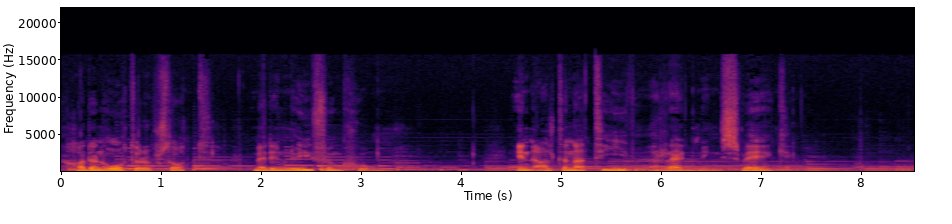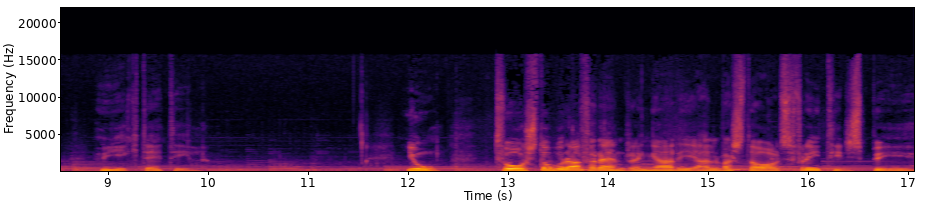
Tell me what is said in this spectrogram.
har den återuppstått med en ny funktion. En alternativ räddningsväg. Hur gick det till? Jo, två stora förändringar i Alvarsdals fritidsby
